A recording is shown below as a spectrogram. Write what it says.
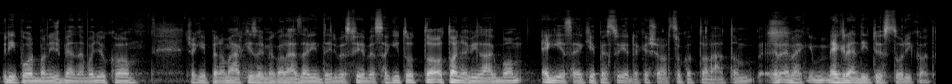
riportban is benne vagyok, a, csak éppen a Márkizai meg a Lázár interjúban ezt félbeszakította. A tanyavilágban egész elképesztő érdekes arcokat találtam, megrendítő sztorikat.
